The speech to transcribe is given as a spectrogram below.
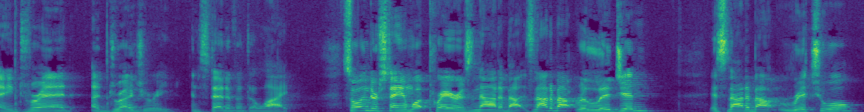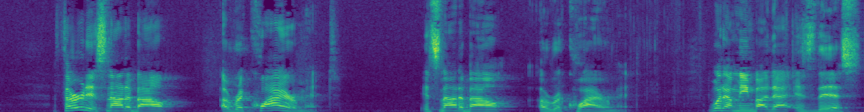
a dread, a drudgery, instead of a delight. So understand what prayer is not about. It's not about religion. It's not about ritual. Third, it's not about a requirement. It's not about a requirement. What I mean by that is this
